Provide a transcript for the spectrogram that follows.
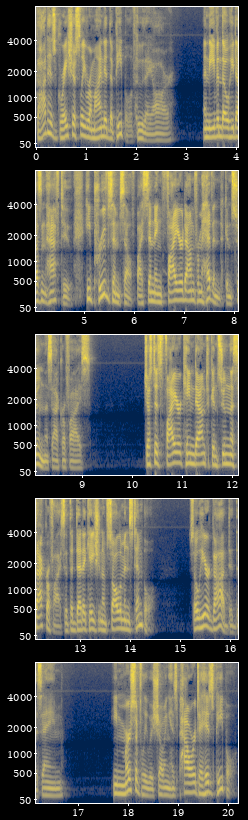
God has graciously reminded the people of who they are. And even though he doesn't have to, he proves himself by sending fire down from heaven to consume the sacrifice. Just as fire came down to consume the sacrifice at the dedication of Solomon's temple, so here God did the same he mercifully was showing his power to his people,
